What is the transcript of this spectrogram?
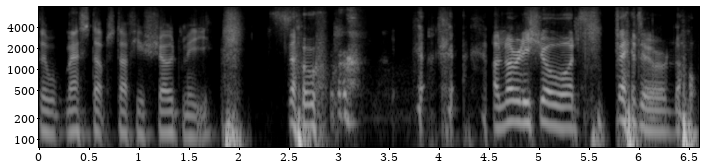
the messed up stuff you showed me. so I'm not really sure what's better or not.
